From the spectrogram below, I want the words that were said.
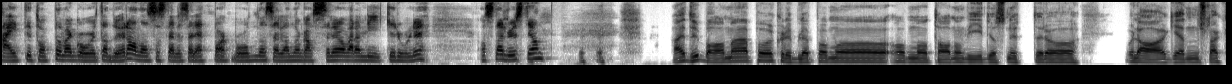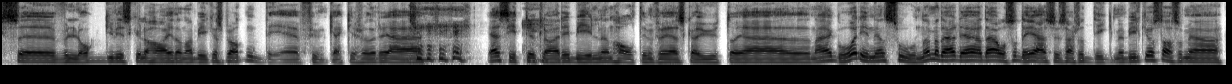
heit i toppen, bare gå ut av døra, han også stelle seg rett bak boden og selge noen gasser og være like rolig. Åssen er du, Stian? Nei, du ba meg på klubbløpet om, om å ta noen videosnutter og å lage en slags uh, vlogg vi skulle ha i denne bilcrosspraten, det funker ikke, skjønner du. Jeg, jeg, sitter jo klar i bilen en halvtime før jeg skal ut, og jeg Nei, jeg går inn i en sone, men det er, det, det er, også det jeg syns er så digg med bilcross, da, som jeg,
